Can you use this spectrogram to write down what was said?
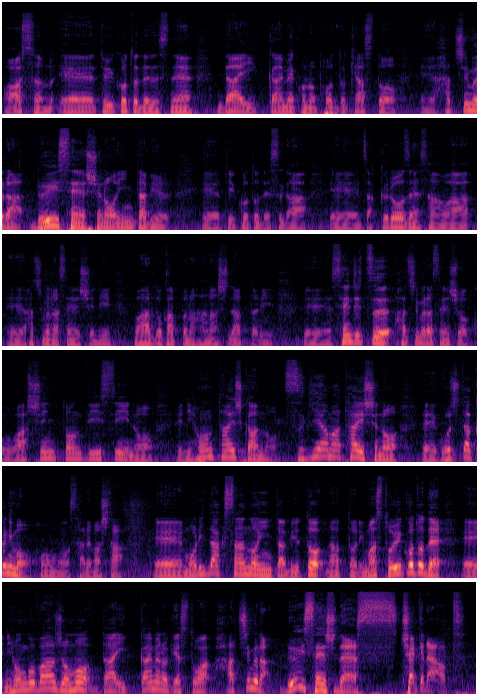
Awesome、えー、ということでですね第1回目このポッドキャスト、えー、八村塁選手のインタビュー、えー、ということですが、えー、ザック・ローゼンさんは、えー、八村選手にワールドカップの話だったり、えー、先日八村選手はこうワシントン DC の日本大使館の杉山大使の、えー、ご自宅にも訪問されました、えー、盛りだくさんのインタビューとなっております。ということで、えー、日本語バージョンも第1回目のゲストは八村塁選手です。Check it out!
